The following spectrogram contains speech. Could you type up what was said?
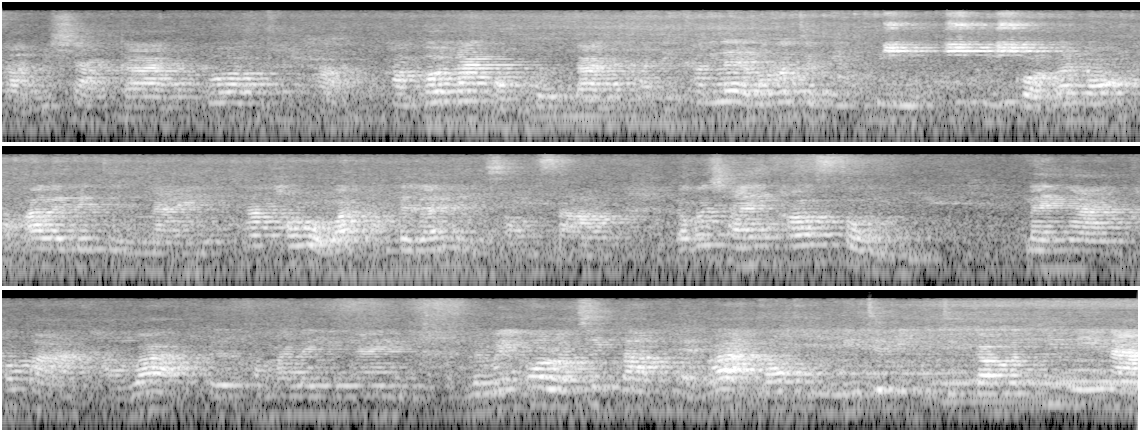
สารวิชาการ แล้วก็ค่ะความก้าวหน้าของโครงการนะคะในขั้นแรกเราก็จะมีคุยคุยก่อนว่าน้องทำอะไรไปถึงไหน ถ้าเขาบอกว่าทำไปได้หนึ่งสองสามเราก็ใช้เขาส่งรายงานเข้ามาค่ะว่าเออทำอะไรยังไงหรือไม่ก็เราเช็คตามแผนว่าน้องกลุ่มนี้จะมีกิจกรรมวันที่นี้นะ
